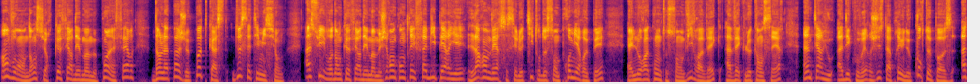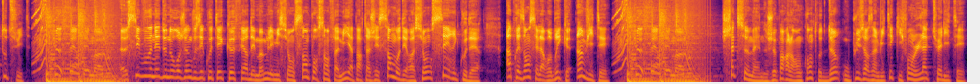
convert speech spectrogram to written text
en vous rendant sur quefairedesmoms.fr dans la page podcast de cette émission. À suivre dans Que faire des mômes, j'ai rencontré Fabie Perrier. La renverse, c'est le titre de son premier EP. Elle nous raconte son vivre avec, avec le cancer. Interview à découvrir juste après une courte pause. À tout de suite. Que faire des mômes Euh, Si vous venez de nous rejoindre, vous écoutez Que faire des mômes, l'émission 100% famille à partager sans modération, c'est Eric Couder. À présent, c'est la rubrique invité. Que faire des mômes? Chaque semaine, je pars à la rencontre d'un ou plusieurs invités qui font l'actualité.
